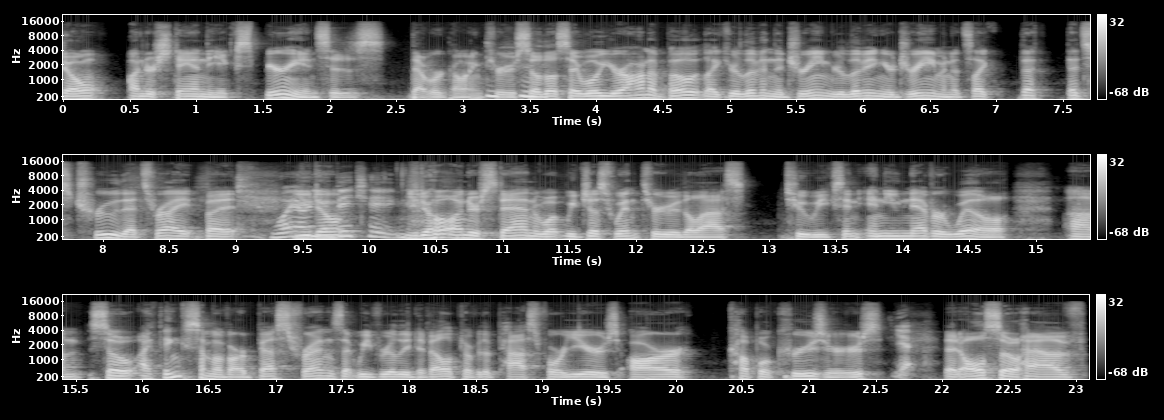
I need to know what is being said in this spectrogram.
don't understand the experiences that we're going through. So mm-hmm. they'll say, "Well, you're on a boat, like you're living the dream, you're living your dream." And it's like that that's true, that's right, but Why you don't bitching? you don't understand what we just went through the last 2 weeks and and you never will. Um, so I think some of our best friends that we've really developed over the past 4 years are couple cruisers Yeah. that also have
